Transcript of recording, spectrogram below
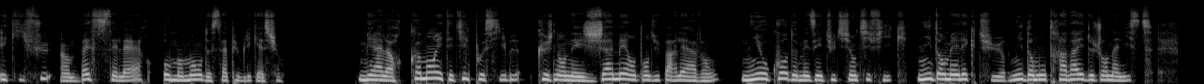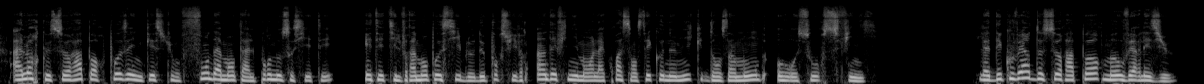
et qui fut un best-seller au moment de sa publication. Mais alors comment était-il possible que je n'en ai jamais entendu parler avant ni au cours de mes études scientifiques, ni dans mes lectures, ni dans mon travail de journaliste, alors que ce rapport posait une question fondamentale pour nos sociétés, était-il vraiment possible de poursuivre indéfiniment la croissance économique dans un monde aux ressources finies? La découverte de ce rapport m'a ouvert les yeux.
